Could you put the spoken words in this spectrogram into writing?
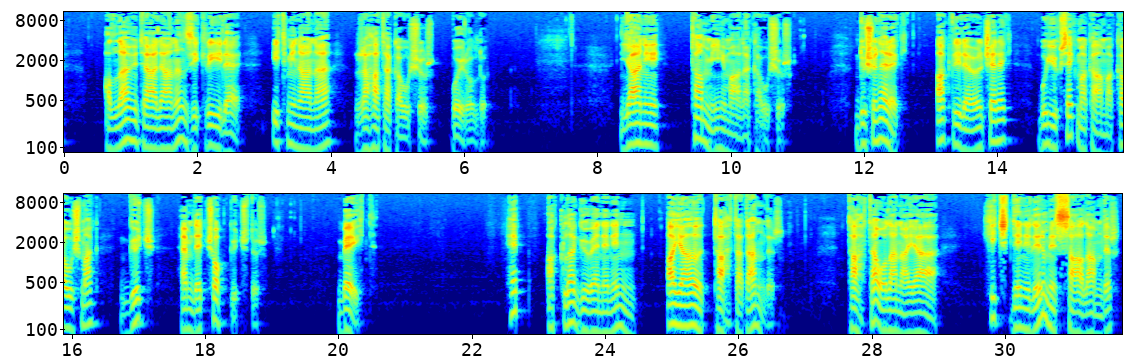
Allahü Teala'nın zikriyle itminana, rahata kavuşur buyuruldu. Yani tam imana kavuşur. Düşünerek, akl ile ölçerek bu yüksek makama kavuşmak güç hem de çok güçtür. Beyt Hep akla güvenenin ayağı tahtadandır. Tahta olan ayağı hiç denilir mi sağlamdır?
